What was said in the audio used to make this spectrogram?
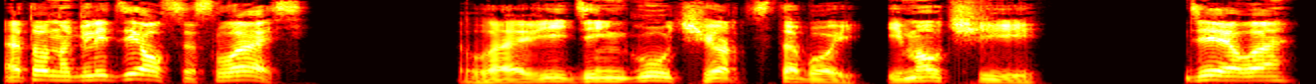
а то нагляделся, слазь!» «Лови деньгу, черт с тобой, и молчи!» «Дело!»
